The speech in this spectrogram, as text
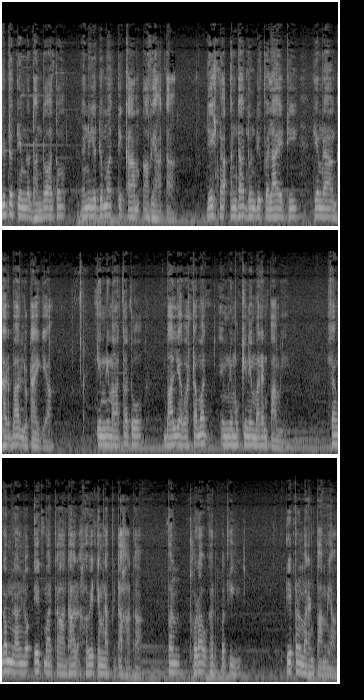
યુદ્ધ તેમનો ધંધો હતો અને યુદ્ધમાં તે કામ આવ્યા હતા. દેશના અંધાધૂંધી ફેલાયેથી તેમના ઘરબાર લૂંટાઈ ગયા. તેમની માતા તો બાલ્ય અવસ્થામાં જ એમને મૂકીને મરણ પામી સંગમલાલનો એકમાત્ર આધાર હવે તેમના પિતા હતા. પણ થોડા વખત પછી તે પણ મરણ પામ્યા.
